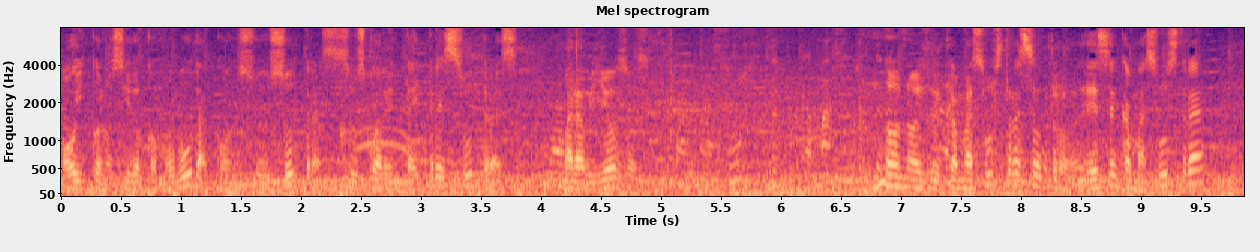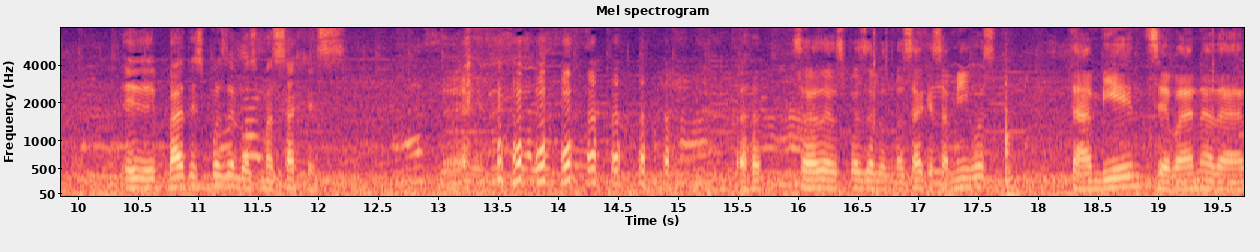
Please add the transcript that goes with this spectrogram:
hoy conocido como Buda, con sus sutras, sus 43 sutras maravillosos. No, no, el Kama Sutra es otro. Ese Kama Sutra eh, va después de los masajes. Ah, sí, va después de los masajes, amigos. También se van a dar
